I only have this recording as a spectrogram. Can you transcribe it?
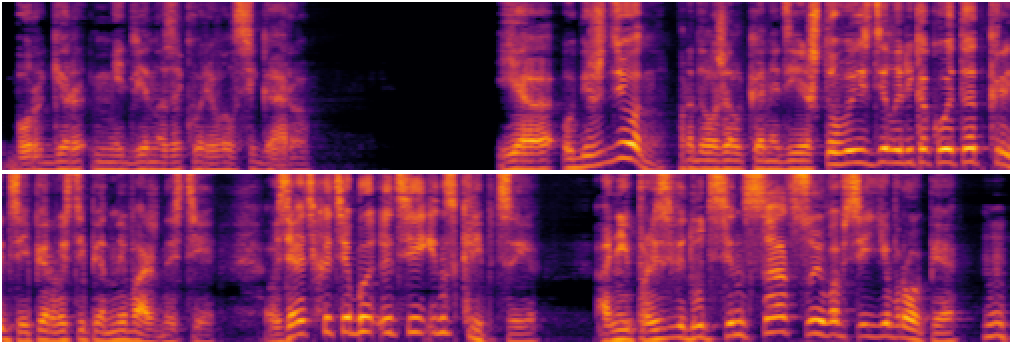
Бургер медленно закуривал сигару. «Я убежден», — продолжал Кеннеди, — «что вы сделали какое-то открытие первостепенной важности. Взять хотя бы эти инскрипции. Они произведут сенсацию во всей Европе». Хм.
